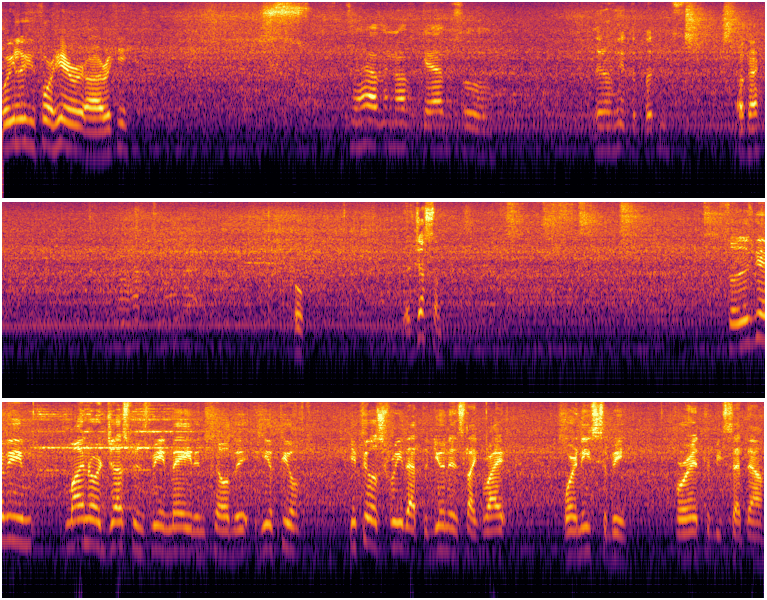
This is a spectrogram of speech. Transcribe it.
What are you looking for here, uh, Ricky? To have enough gap so they don't hit the buttons. Okay. You don't have to know that. Adjust them. So there's gonna be minor adjustments being made until the, he feel he feels free that the unit is like right where it needs to be for it to be set down.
